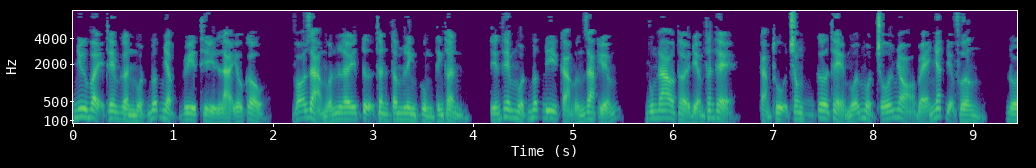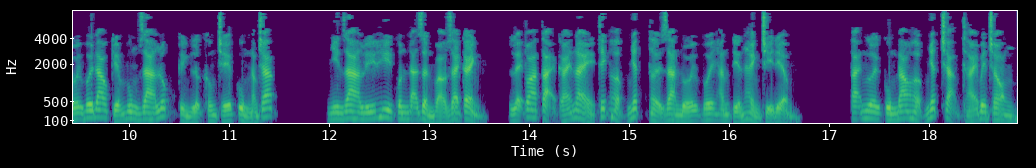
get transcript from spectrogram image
Như vậy thêm gần một bước nhập vi thì là yêu cầu, võ giả muốn lấy tự thân tâm linh cùng tinh thần, tiến thêm một bước đi cảm ứng ra kiếm, vung đao thời điểm thân thể, cảm thụ trong cơ thể mỗi một chỗ nhỏ bé nhất địa phương, đối với đao kiếm vung ra lúc kình lực khống chế cùng nắm chắc. Nhìn ra lý hy quân đã dần vào giai cảnh, lệ toa tại cái này thích hợp nhất thời gian đối với hắn tiến hành chỉ điểm. Tại người cùng đao hợp nhất trạng thái bên trong,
